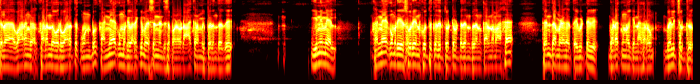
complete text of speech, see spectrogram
சில வாரங்கள் கடந்த ஒரு வாரத்துக்கு முன்பு கன்னியாகுமரி வரைக்கும் வெஸ்டர்ன் டிஸ்டர்பனோட ஆக்கிரமிப்பு இருந்தது. இனிமேல் கன்னியாகுமரியை சூரியன் குத்துக்கதிர் தொட்டுவிட்டது என்பதன் காரணமாக தென் தமிழகத்தை விட்டு வடக்கு நோக்கி நகரும் வெளிச்சுற்று.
